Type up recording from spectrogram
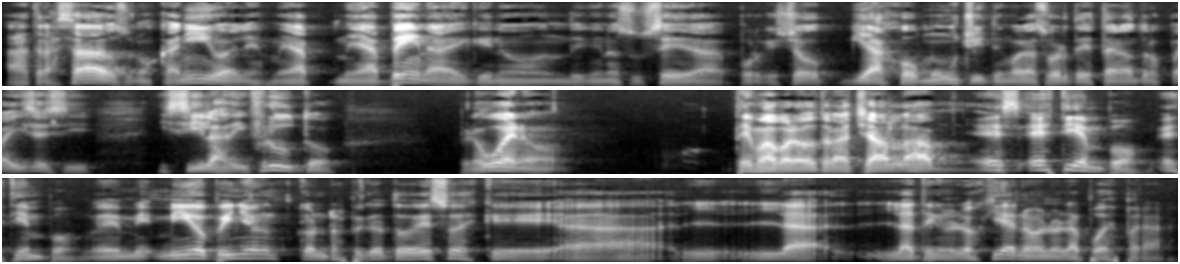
atrasados, unos caníbales. Me da, me da pena de que, no, de que no suceda, porque yo viajo mucho y tengo la suerte de estar en otros países y, y sí las disfruto. Pero bueno, tema para otra charla. Es, es tiempo, es tiempo. Eh, mi, mi opinión con respecto a todo eso es que ah, la, la tecnología no, no la puedes parar.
